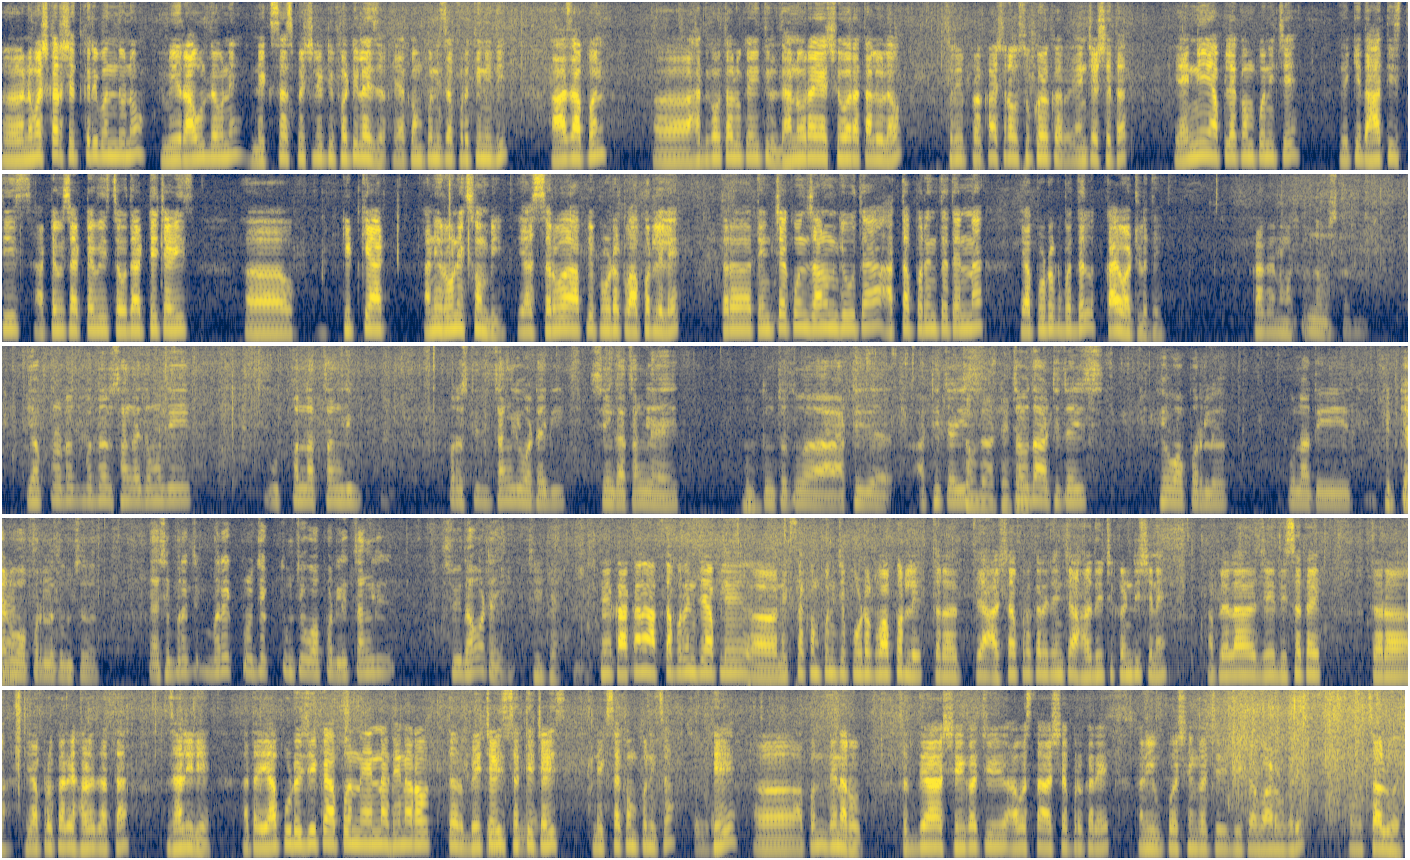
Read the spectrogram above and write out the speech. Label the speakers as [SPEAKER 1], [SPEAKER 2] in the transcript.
[SPEAKER 1] नमस्कार शेतकरी बंधूनो मी Rahul Davane Nexa speciality fertiliser या कंपनीचा प्रतिनिधी. आज आपण हातगाव तालुक्या येथील धानोरा या शिवारात आलेलो आहोत. श्री प्रकाशराव सुकळकर यांच्या शेतात. यांनी आपल्या कंपनीचे जे की दहा तीस तीस अठ्ठावीस अठ्ठावीस चौदा अठ्ठेचाळीस किटकॅट आणि रोनेक्स सॉम्बी या सर्व आपले प्रोडक्ट वापरलेले आहेत. तर त्यांच्याकडून जाणून घेऊ त्या आत्तापर्यंत त्यांना या प्रोडक्टबद्दल काय वाटलं ते? काका नमस्कार
[SPEAKER 2] नमस्कार. या प्रॉडक्टबद्दल सांगायचं म्हणजे उत्पन्नात चांगली परिस्थिती चांगली वाटायली शेंगा चांगल्या आहेत. पण. तुमचं तू अठ्ठे अठ्ठेचाळीस
[SPEAKER 1] चौदा अठ्ठेचाळीस.
[SPEAKER 2] चौदा अठ्ठेचाळीस हे वापरलं. पुन्हा ते किटकॅट. वापरलं तुमचं. हे असे बरेच बरेच प्रोजेक्ट तुमचे वापरले. चांगली सुविधा वाटायली.
[SPEAKER 1] ठीक आहे. ते काकानं आतापर्यंत जे आपले नेक्सा कंपनीचे प्रोडक्ट वापरले तर त्या अशा प्रकारे त्यांच्या हळदीची कंडिशन आहे. आपल्याला जे दिसत आहेत तर अ, या प्रकारे हळद आता झालेली आहे. आता यापुढे जे काय आपण यांना देणार आहोत तर बेचाळीस सत्तेचाळीस नेक्सा कंपनीचं हे अ, आपण देणार आहोत. सध्या शेंगाची अवस्था अशा प्रकारे आहे आणि उपशेंगाची जे काय वाढ वगैरे चालू आहे.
